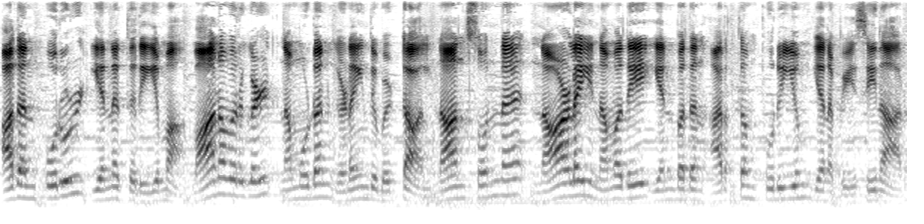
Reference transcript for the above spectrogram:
அதன் பொருள் என்ன தெரியுமா? மாணவர்கள் நம்முடன் இணைந்து விட்டால் நான் சொன்ன நாளை நமதே என்பதன் அர்த்தம் புரியும் என பேசினார்.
